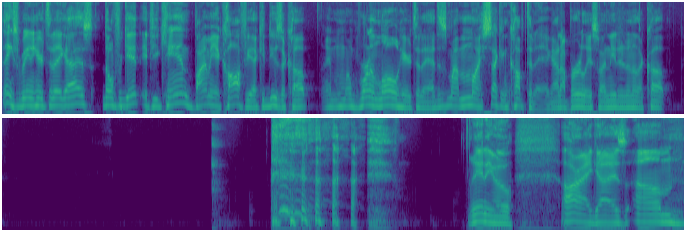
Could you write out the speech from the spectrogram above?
Thanks for being here today, guys. Don't forget, if you can, buy me a coffee. I could use a cup. I'm, running low here today. This is my, my second cup today. I got up early, so I needed another cup. Anywho, all right, guys. Um,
